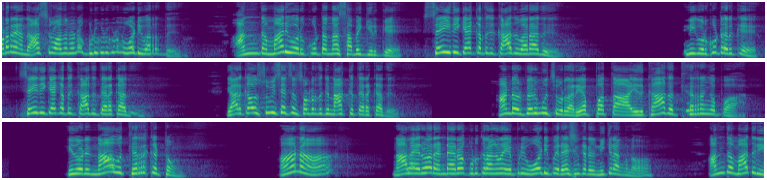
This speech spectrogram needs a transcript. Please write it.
உடனே அந்த ஆசீர்வாதம்னா குடு குடு குடுன்னு ஓடி வர்றது. அந்த மாதிரி ஒரு கூட்டம் தான் சபைக்கு இருக்குது செய்தி கேட்கறதுக்கு காது வராது. இன்னைக்கு ஒரு கூட்டம் இருக்கு. செய்தி கேட்கறதுக்கு காது திறக்காது. யாருக்காவது சுவிசேஷம் சொல்றதுக்கு நாக்கு திறக்காது. ஆண்டவர் பெருமூச்சு விடுறாரு. எப்பத்தா இது காதை திறங்கப்பா. இதோடைய நாவு திறக்கட்டும். ஆனால் நாலாயிரம் ரூபா ரெண்டாயிரம் ரூபா கொடுக்குறாங்கன்னா எப்படி ஓடி போய் ரேஷன் கடையில் நிற்கிறாங்களோ அந்த மாதிரி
